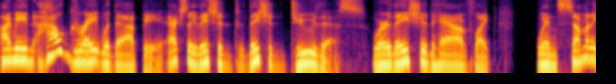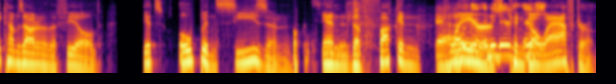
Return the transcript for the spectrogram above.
I mean, how great would that be? Actually, they should they should do this where they should have like when somebody comes out into the field, it's open season and the fucking Yeah. Well, I mean, players there's- can there's- go after them.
